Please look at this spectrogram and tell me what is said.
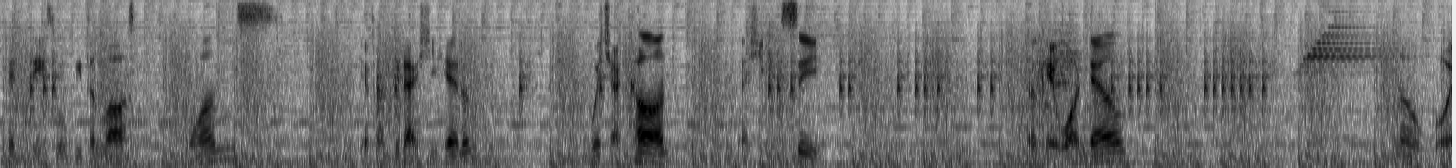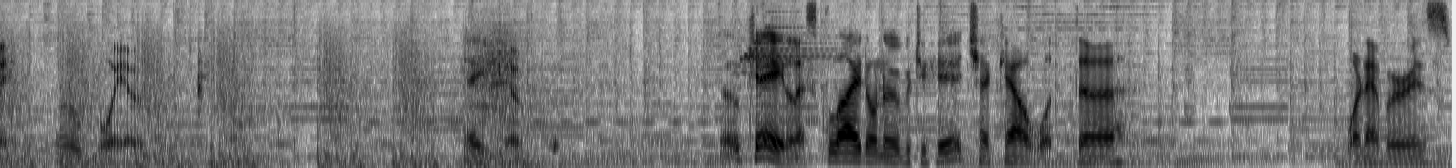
I think these will be the last ones. If I could actually hit them. Which I can't, as you can see. Okay, one down. Oh boy. Oh boy. Oh. There you go. Okay, let's glide on over to here, check out what the whatever is.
